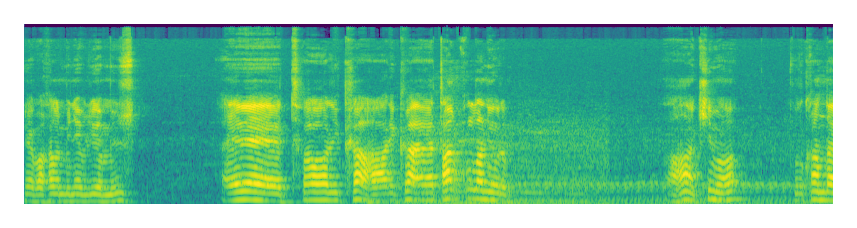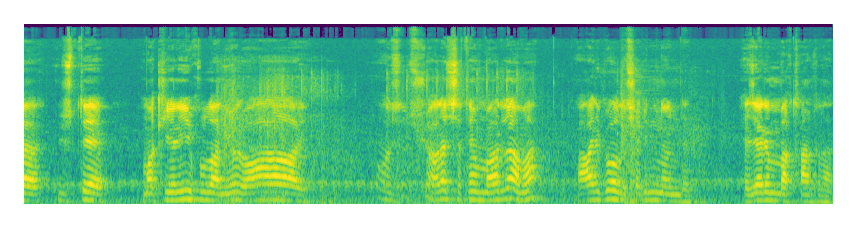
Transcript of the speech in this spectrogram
Bir bakalım binebiliyor muyuz? Evet harika harika. Evet tank kullanıyorum. Aha kim o? Furkan da üstte makineliği kullanıyor. Vay. Şu araç zaten vardı ama harika oldu şeklinin önünden. Ezerim bak tankına.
